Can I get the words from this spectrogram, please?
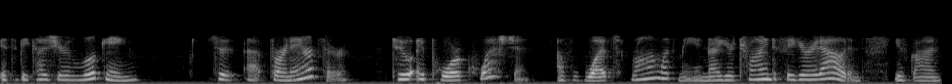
It's because you're looking to uh, for an answer to a poor question of what's wrong with me. And now you're trying to figure it out, and you've gone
